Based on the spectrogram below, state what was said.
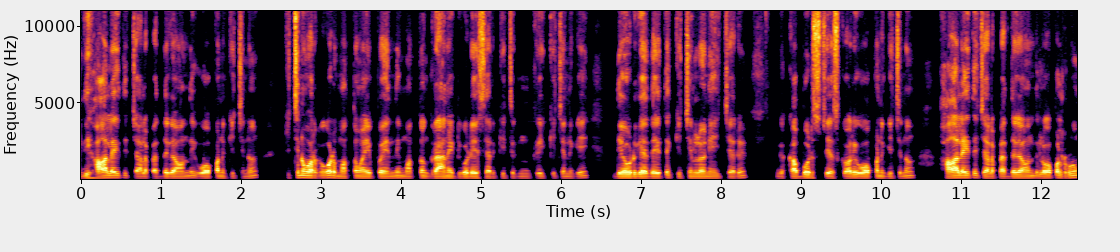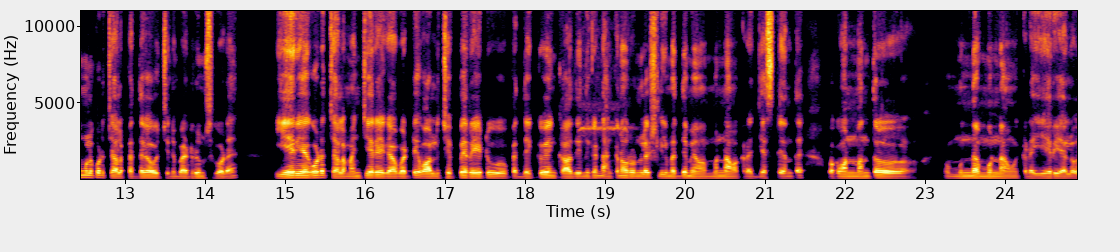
ఇది హాల్ అయితే చాలా పెద్దగా ఉంది. ఓపెన్ కిచెన్. కిచెన్ వర్క్ కూడా మొత్తం అయిపోయింది. మొత్తం గ్రానైట్ కూడా వేశారు కిచెన్ కిచెన్కి. దేవుడి గది అయితే కిచెన్లోనే ఇచ్చారు. ఇంకా కబోర్డ్స్ చేసుకోవాలి ఓపెన్ కిచెన్ హాల్ అయితే చాలా పెద్దగా ఉంది. లోపల రూములు కూడా చాలా పెద్దగా వచ్చినాయి బెడ్రూమ్స్ కూడా. ఏరియా కూడా చాలా మంచి ఏరియా కాబట్టి వాళ్ళు చెప్పే రేటు పెద్ద ఎక్కువేం కాదు. ఎందుకంటే అంకనం రెండు లక్షలు ఈ మధ్య మేము అమ్మున్నాం అక్కడ. జస్ట్ ఎంత? ఒక వన్ మంత్ ముందు అమ్మున్నాము ఇక్కడ ఈ ఏరియాలో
